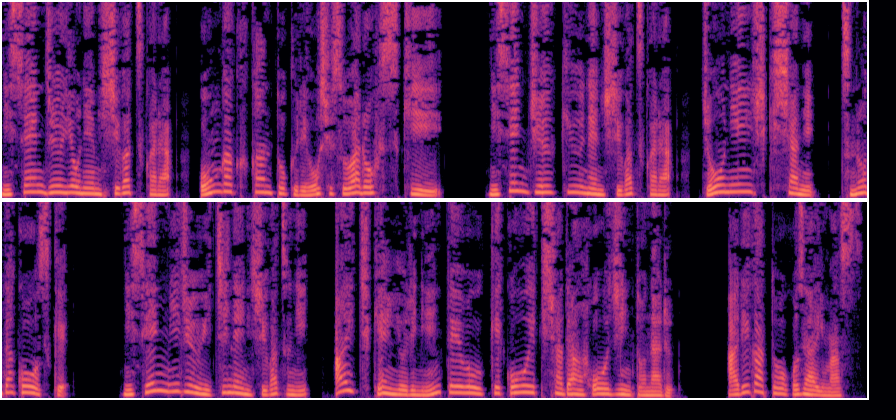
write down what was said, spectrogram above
2014年4月から音楽監督レオシュ・スワロフスキー。2019年4月から常任指揮者に角田康介。2021年4月に愛知県より認定を受け公益社団法人となる。ありがとうございます。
